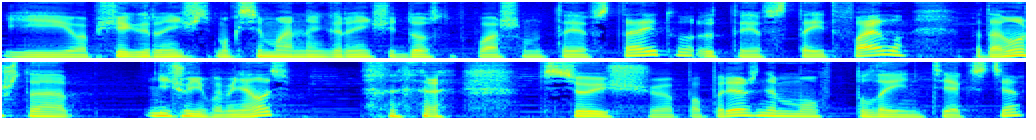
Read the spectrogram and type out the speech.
и вообще ограничить, максимально ограничить доступ к вашему TF state, TF state файлу, потому что Ничего не поменялось. Все еще по-прежнему в plain тексте.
